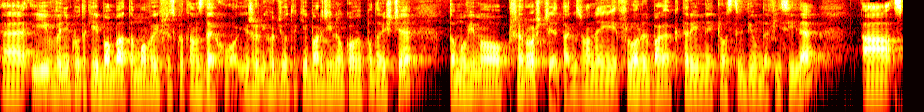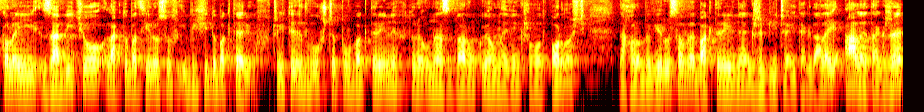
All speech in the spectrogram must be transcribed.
e, i w wyniku takiej bomby atomowej wszystko tam zdechło. Jeżeli chodzi o takie bardziej naukowe podejście, to mówimy o przeroście tak zwanej flory bakteryjnej Clostridium difficile, a z kolei zabiciu laktobacillusów i bifidobakteriów, czyli tych dwóch szczepów bakteryjnych, które u nas warunkują największą odporność na choroby wirusowe, bakteryjne, grzybicze itd., ale także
